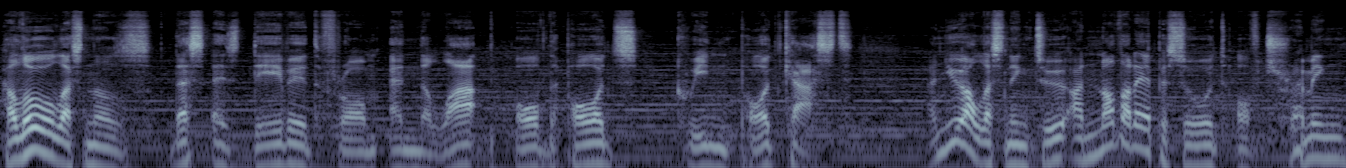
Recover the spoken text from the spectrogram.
Hello, listeners. This is David from In the Lap of the Pods Queen podcast, and you are listening to another episode of Trimming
